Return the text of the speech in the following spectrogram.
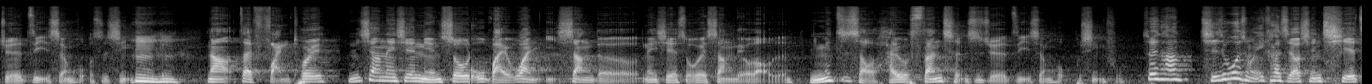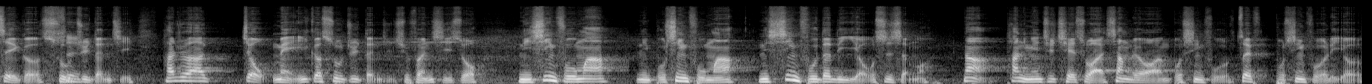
觉得自己生活是幸福的。那再反推，你像那些年收五百万以上的那些所谓上流老人，里面至少还有三成是觉得自己生活不幸福。所以他其实为什么一开始要先切这个数据等级？他就要就每一个数据等级去分析，说你幸福吗？你不幸福吗？你幸福的理由是什么？那它里面去切出来，上流老人不幸福，最不幸福的理由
